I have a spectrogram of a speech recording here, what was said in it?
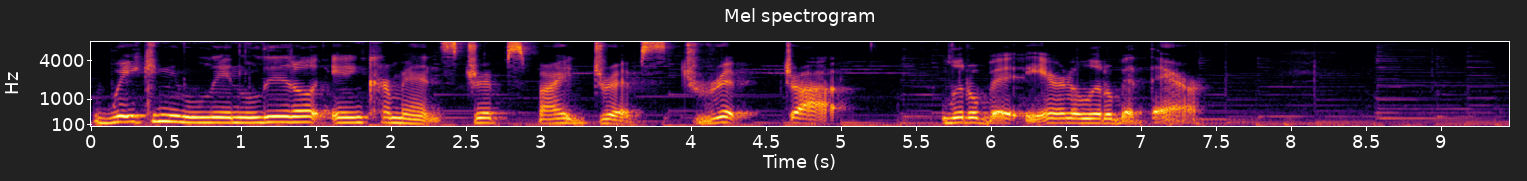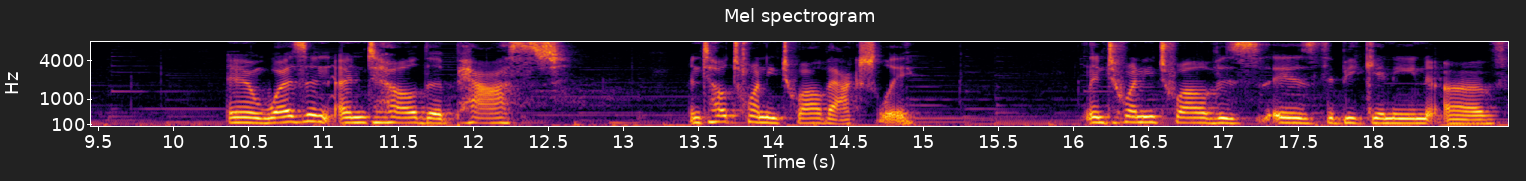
wakening in little increments, drips by drips, drip, drop, A little bit here and a little bit there. And it wasn't until the past, until 2012 actually. And 2012 is is the beginning of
